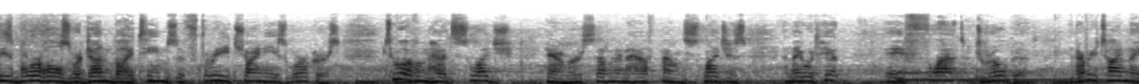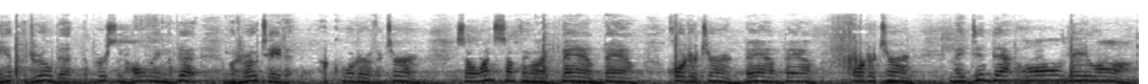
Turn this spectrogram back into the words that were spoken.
These boreholes were done by teams of three Chinese workers. Two of them had sledgehammers, seven and a half pound sledges, and they would hit a flat drill bit. And every time they hit the drill bit, the person holding the bit would rotate it a quarter of a turn. So once something like bam, bam, quarter turn, bam, bam, quarter turn. And they did that all day long.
